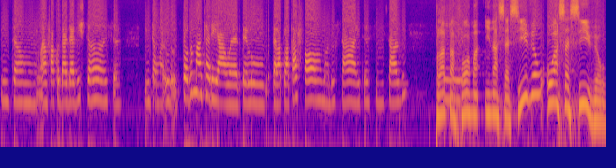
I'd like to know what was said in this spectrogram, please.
Então, a faculdade é à distância. Então, eu, todo o material é pelo, pela plataforma do site, assim, sabe? Plataforma e... inacessível ou acessível?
